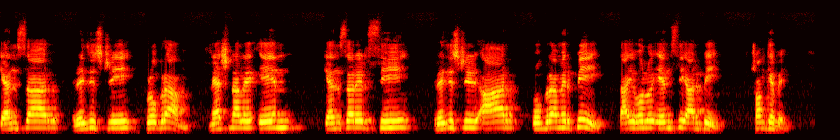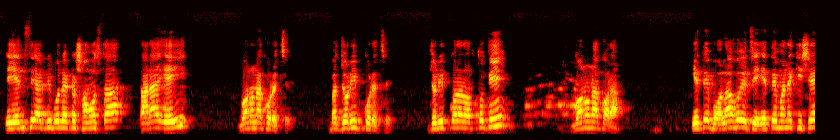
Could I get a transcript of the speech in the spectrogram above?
ক্যান্সার রেজিস্ট্রি প্রোগ্রাম। ন্যাশনালে এন ক্যান্সারের সি রেজিস্ট্রির আর প্রোগ্রামের পি, তাই হলো এনসিআরপি। সংক্ষেপে, এই এনসিআরপি বলে একটা সংস্থা, তারা এই গণনা করেছে বা জরিপ করেছে। জরিপ করার অর্থ কি? গণনা করা। এতে বলা হয়েছে, এতে মানে কিসে?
